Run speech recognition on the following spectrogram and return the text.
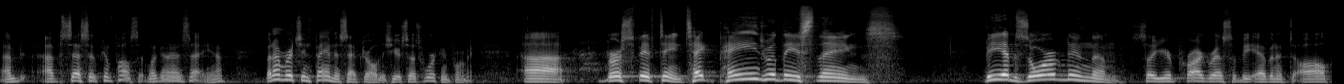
I'm obsessive compulsive. What can I say, you know? But I'm rich and famous after all this year, so it's working for me. Uh, verse 15 Take pains with these things, be absorbed in them, so your progress will be evident to all.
